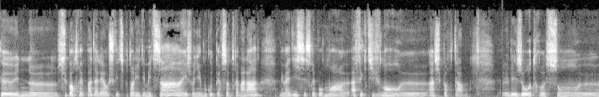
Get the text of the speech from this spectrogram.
qu'il ne supporterait pas d'aller à Auschwitz. Pourtant, il était médecin et il soignait beaucoup de personnes très malades, mais il m'a dit que ce serait pour moi euh, affectivement euh, insupportable les autres sont... Euh,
